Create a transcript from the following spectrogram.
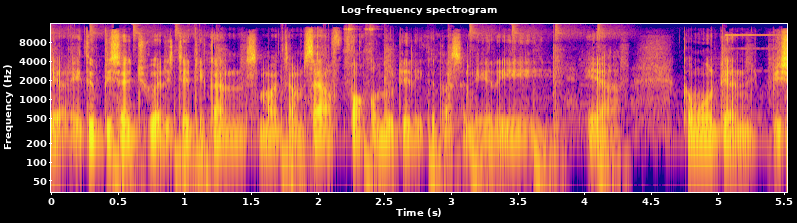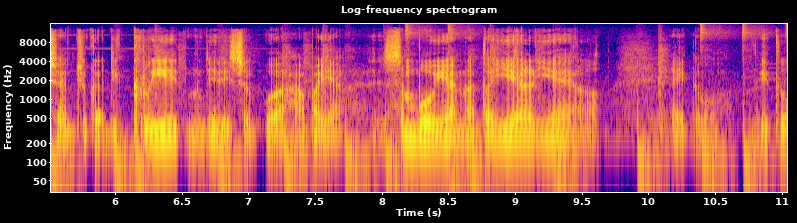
ya itu bisa juga dijadikan semacam self talk untuk diri kita sendiri ya. Kemudian bisa juga di create menjadi sebuah apa ya semboyan atau yel yel ya itu itu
